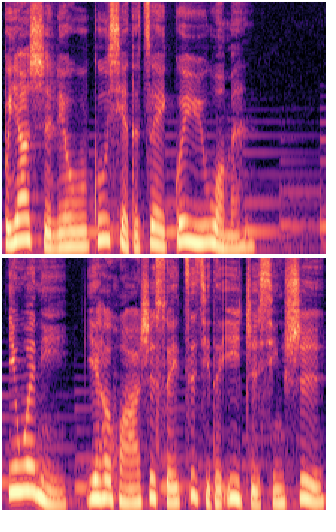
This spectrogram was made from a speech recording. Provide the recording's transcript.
不要使流无辜血的罪归于我们，因为你耶和华是随自己的意旨行事。”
